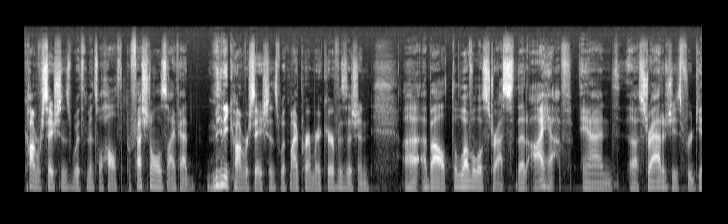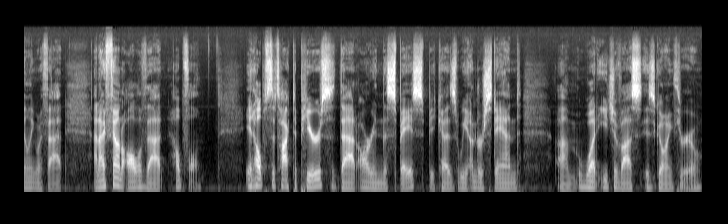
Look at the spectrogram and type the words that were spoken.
conversations with mental health professionals. I've had many conversations with my primary care physician uh, about the level of stress that I have and uh, strategies for dealing with that. And I found all of that helpful. It helps to talk to peers that are in this space because we understand um, what each of us is going through,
